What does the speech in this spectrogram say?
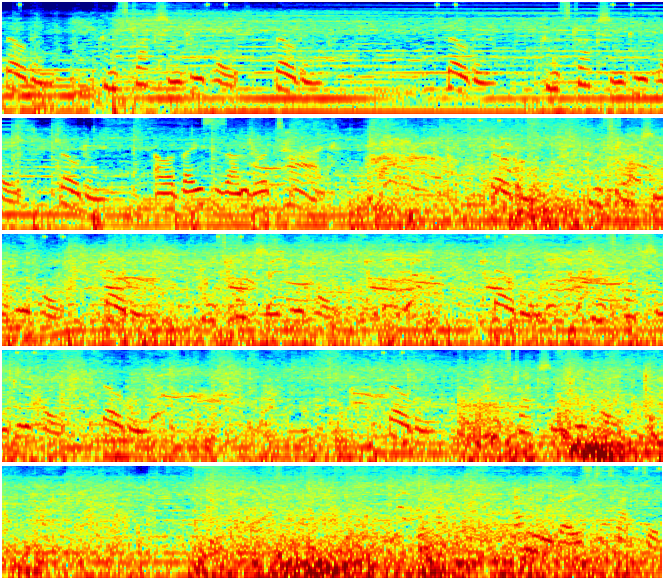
Building. Construction complete. Building. Building. Construction complete. Building. Our base is under attack. Building. Construction complete. Building. Construction complete. Building. Construction complete. Building. Building. Construction complete. Enemy base detected.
